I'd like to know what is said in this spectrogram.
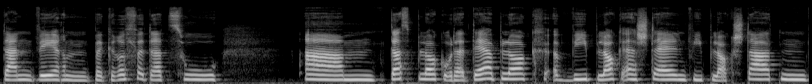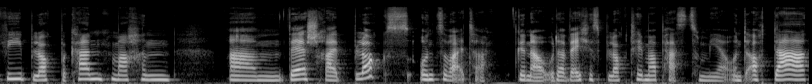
dann wären Begriffe dazu ähm, das Blog oder der Blog, wie Blog erstellen, wie Blog starten, wie Blog bekannt machen, ähm, wer schreibt Blogs und so weiter. Genau, oder welches Blogthema passt zu mir. Und auch da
